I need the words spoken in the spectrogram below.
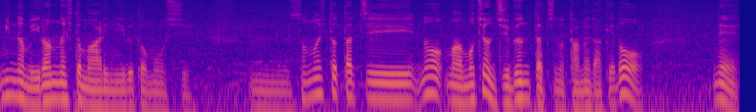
みんなもいろんな人周りにいると思うし。うん。その人たちのまあもちろん自分たちのためだけどね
